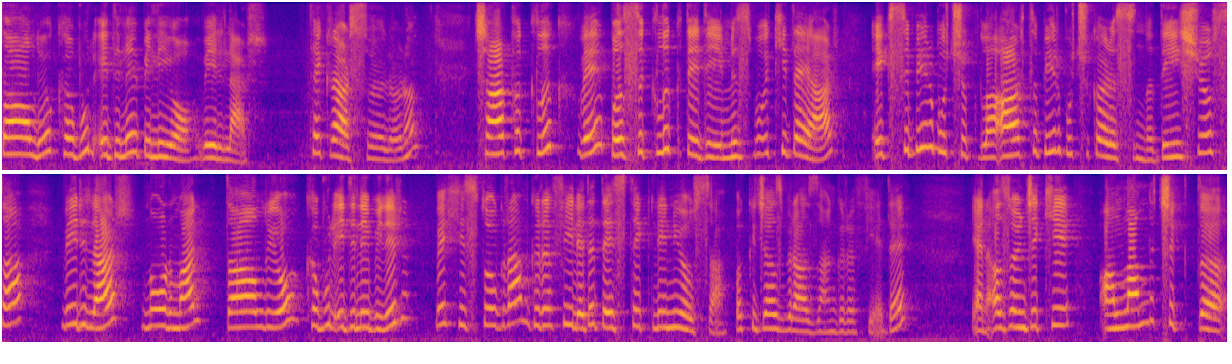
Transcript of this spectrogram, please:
dağılıyor kabul edilebiliyor veriler. Tekrar söylüyorum. Çarpıklık ve basıklık dediğimiz bu iki değer eksi bir buçukla artı bir buçuk arasında değişiyorsa veriler normal dağılıyor, kabul edilebilir ve histogram grafiğiyle de destekleniyorsa bakacağız birazdan grafiğe de. Yani az önceki anlamlı çıktı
